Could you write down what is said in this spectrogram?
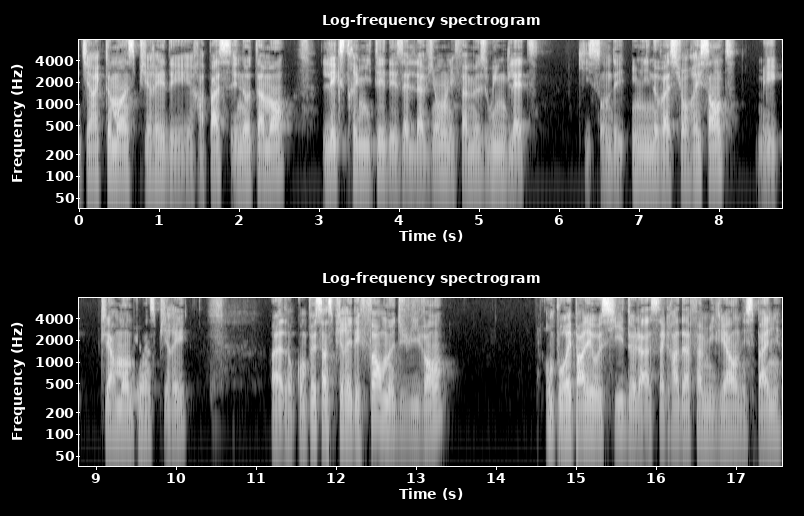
directement inspirés des rapaces et notamment l'extrémité des ailes d'avion, les fameuses winglets, qui sont une innovation récente mais clairement bien inspirée. Voilà, donc on peut s'inspirer des formes du vivant. On pourrait parler aussi de la Sagrada Familia en Espagne,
